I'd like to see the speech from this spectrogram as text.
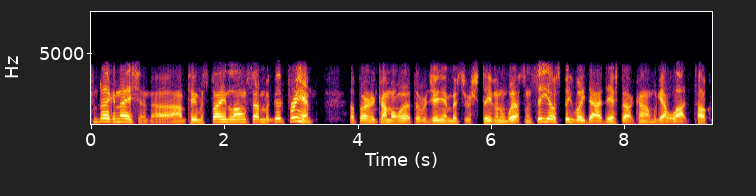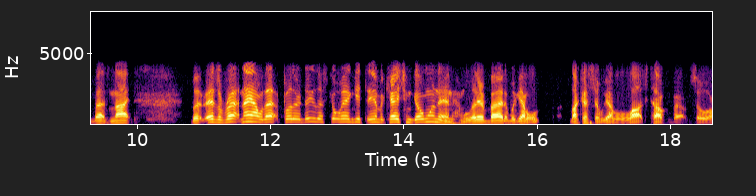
From Dega Nation. Uh, I'm Tim Disspain alongside my good friend up there in the Commonwealth of Virginia, Mr. Steven Wilson, CEO of SpeedwayDigest.com. We got a lot to talk about tonight. But as of right now, without further ado, let's go ahead and get the invocation going, and we'll let everybody we got, a, like I said, we got a lot to talk about. So, uh,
